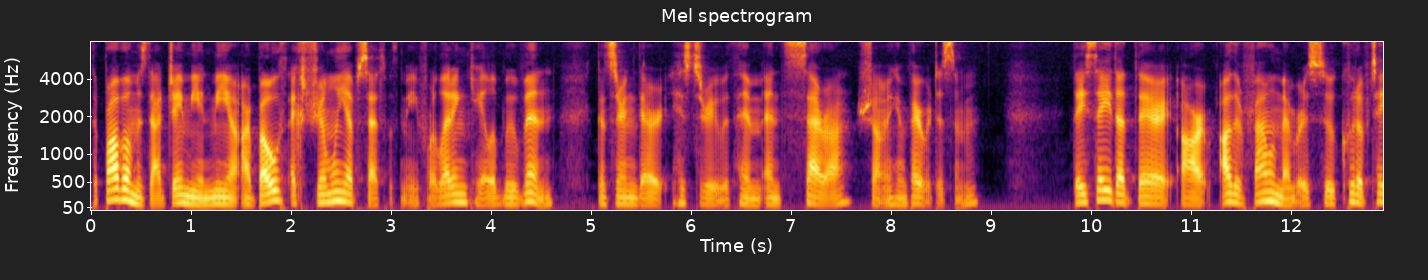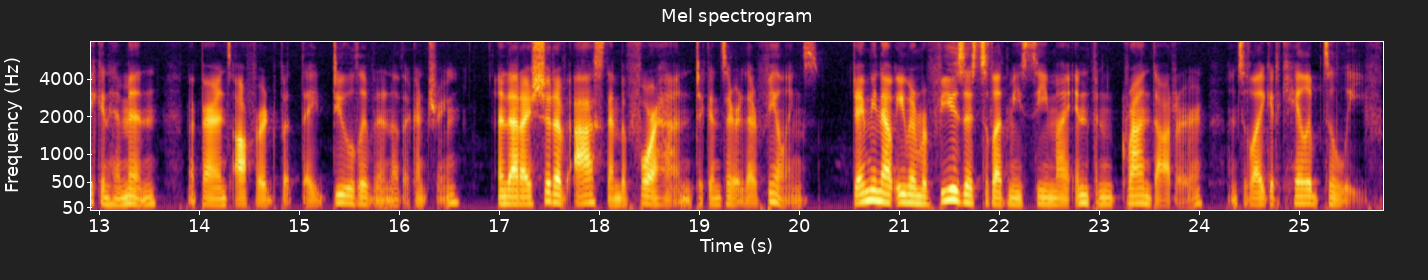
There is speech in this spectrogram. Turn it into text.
The problem is that Jamie and Mia are both extremely upset with me for letting Caleb move in, considering their history with him and Sarah showing him favoritism. They say that there are other family members who could have taken him in, my parents offered, but they do live in another country, and that I should have asked them beforehand to consider their feelings. Jamie now even refuses to let me see my infant granddaughter until I get Caleb to leave.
